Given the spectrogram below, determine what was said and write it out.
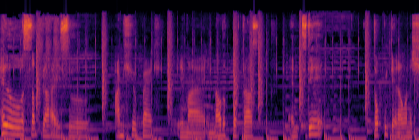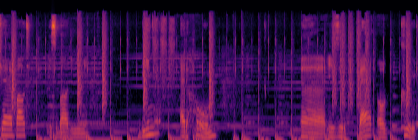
Hello, what's up, guys? So, I'm here back in my another podcast, and today, topic that I want to share about is about the being at home. Uh, is it bad or good?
